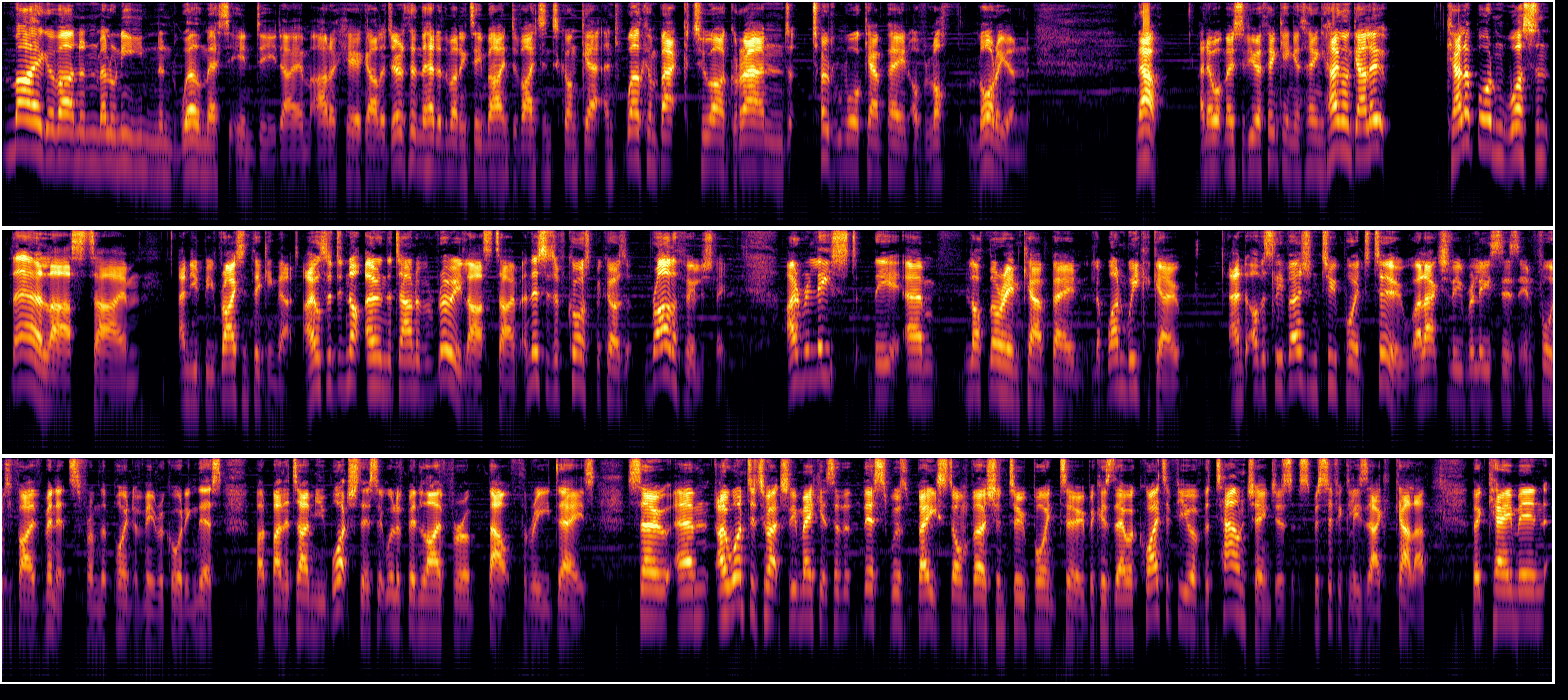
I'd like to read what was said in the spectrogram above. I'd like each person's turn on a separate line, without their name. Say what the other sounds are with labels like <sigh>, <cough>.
Mae govannen mellonin, and well met indeed. I am Arachîr Galudirithon, the head of the modding team behind Divide and Conquer, and welcome back to our grand Total War campaign of Lothlorien. Now, I know what most of you are thinking and saying, hang on Galu, Celeborn wasn't there last time. And you'd be right in thinking that. I also did not own the town of Erui last time, and this is of course because, rather foolishly, I released the um, Lothlorien campaign one week ago and obviously version 2.2, well actually releases in 45 minutes from the point of me recording this, but by the time you watch this it will have been live for about three days. So um, I wanted to actually make it so that this was based on version 2.2 because there were quite a few of the town changes, specifically Zag Kala, that came in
